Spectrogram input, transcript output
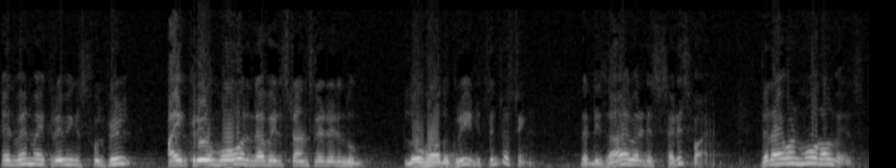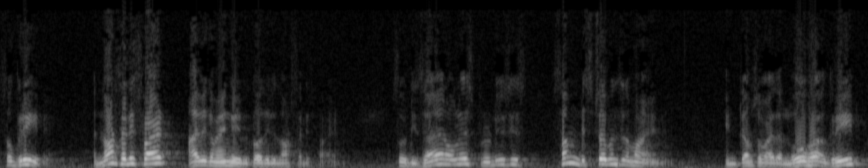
And when my craving is fulfilled, I crave more and therefore it is translated into lobha, the greed. It's interesting. The desire when it is satisfied, then I want more always. So greed. And not satisfied, I become angry because it is not satisfied. So desire always produces some disturbance in the mind in terms of either lobha, greed,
